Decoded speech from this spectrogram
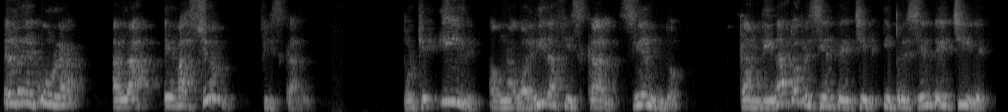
él recurra a la evasión fiscal. Porque ir a una guarida fiscal siendo candidato a presidente de Chile y presidente de Chile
